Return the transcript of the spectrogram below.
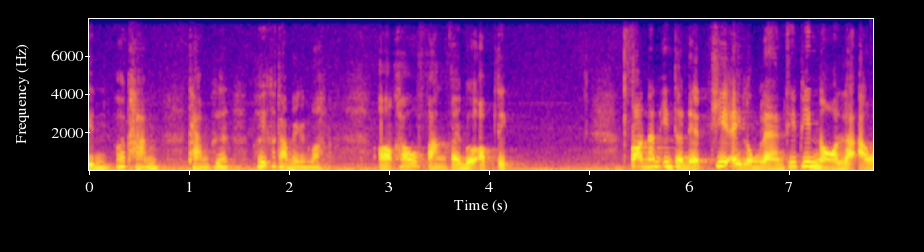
ดินเขาถามถามเพื่อน เฮ้ยเขาทำอะไรกันวะอ๋อเขาฝัง fiber optic ตอนนั้นอินเทอร์เน็ตที่ไอโรงแรมที่พี่นอนแล้วเอา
